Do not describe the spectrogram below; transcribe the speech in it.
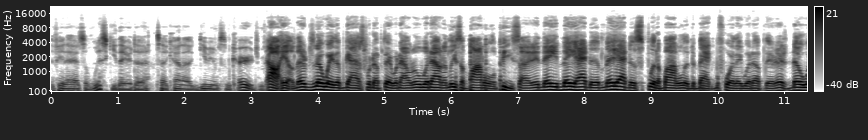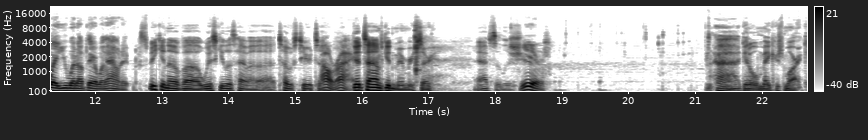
if he'd had some whiskey there to to kind of give him some encouragement. Oh hell, there's no way them guys went up there without without at least a bottle apiece. I mean, they they had to they had to split a bottle in the back before they went up there. There's no way you went up there without it. Speaking of uh, whiskey, let's have a, a toast here to All right. good times, good memories, sir. Absolutely, Cheers. ah, good old Maker's Mark.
